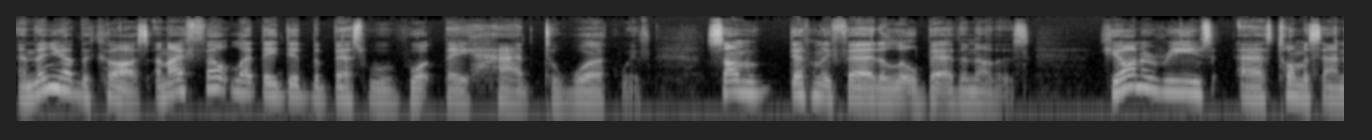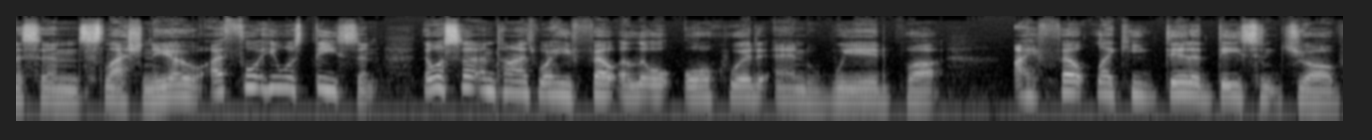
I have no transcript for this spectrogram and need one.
And then you have the cast, and I felt like they did the best with what they had to work with. Some definitely fared a little better than others. Keanu Reeves as Thomas Anderson slash Neo, I thought he was decent. There were certain times where he felt a little awkward and weird, but I felt like he did a decent job.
